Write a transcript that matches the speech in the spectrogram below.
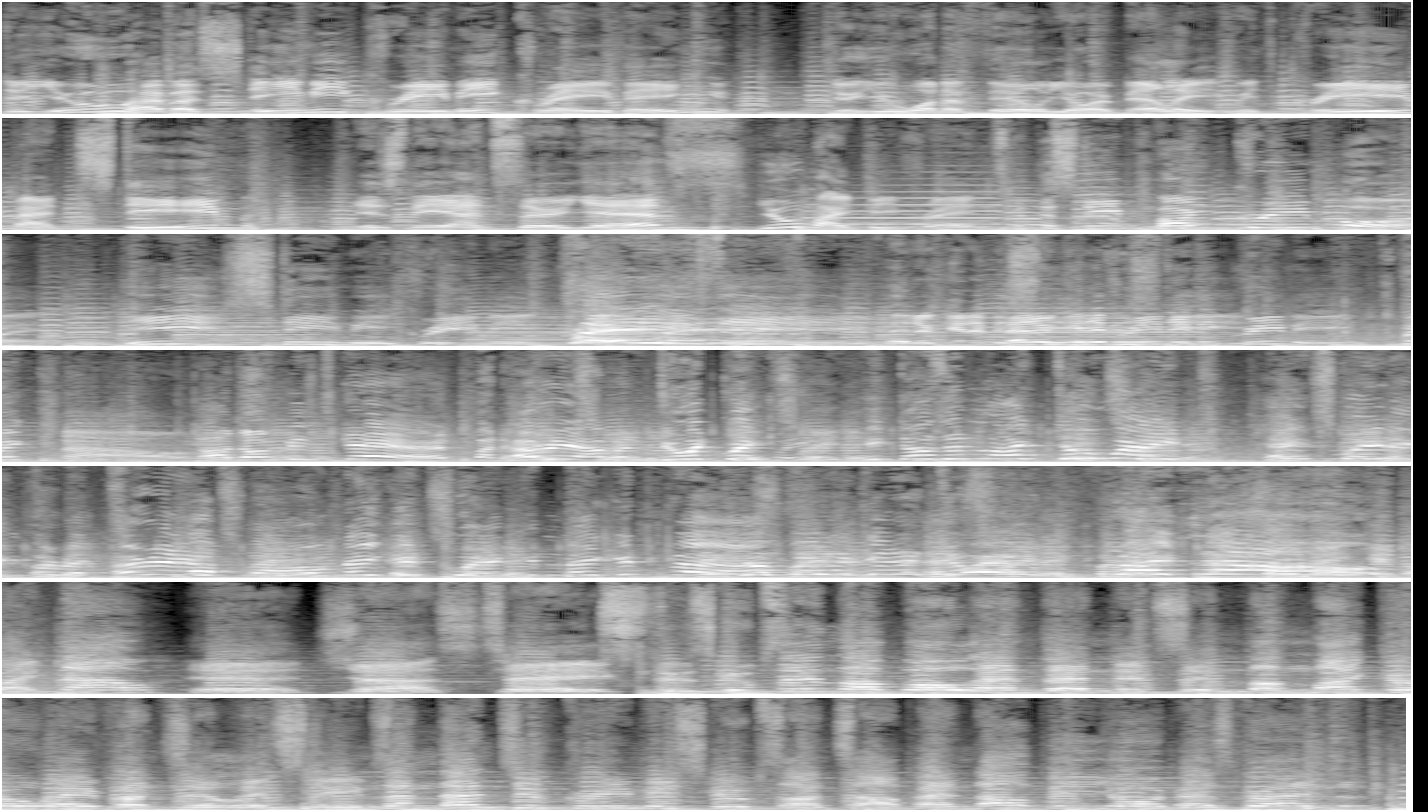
Do you have a steamy, creamy craving? Do you want to fill your belly with cream and steam? Is the answer yes? You might be friends with the steampunk cream boy. He's steamy, creamy, crazy. Better get him Better get him his steamy, creamy. Quick now. Now don't be scared, but hurry up and do it quickly. He doesn't like to wait. Hates waiting for it. Hurry up now. Make it quick and make it fast. Wait to get into it right now. Make it right now. It just takes two scoops in the bowl and then it's in the microwave until it steams and then two creamy scoops on top and I'll be your best friend.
